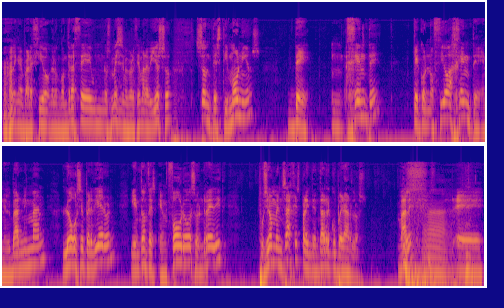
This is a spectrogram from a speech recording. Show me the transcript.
¿vale? que me pareció, que lo encontré hace unos meses, me pareció maravilloso. Son testimonios de mm, gente que conoció a gente en el Burning Man, luego se perdieron y entonces en foros o en Reddit pusieron mensajes para intentar recuperarlos. ¿Vale? Ah. Eh,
